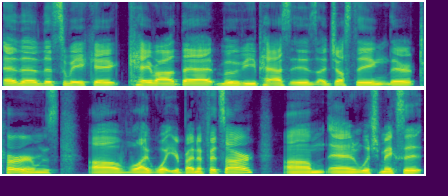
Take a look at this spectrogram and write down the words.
and then this week it came out that Movie Pass is adjusting their terms of like what your benefits are, um, and which makes it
